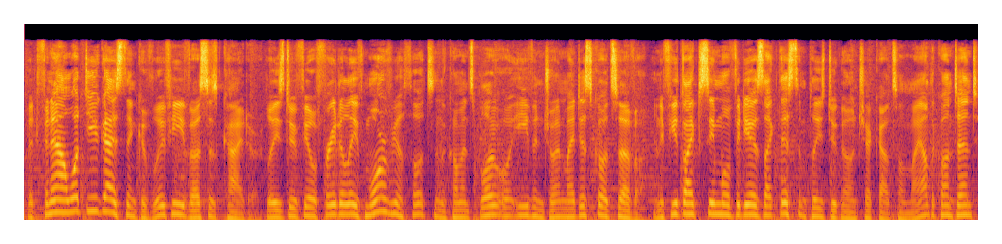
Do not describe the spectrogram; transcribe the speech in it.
But for now, what do you guys think of Luffy versus Kaido? Please do feel free to leave more of your thoughts in the comments below or even join my Discord server. And if you'd like to see more videos like this, then please do go and check out some of my other content,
